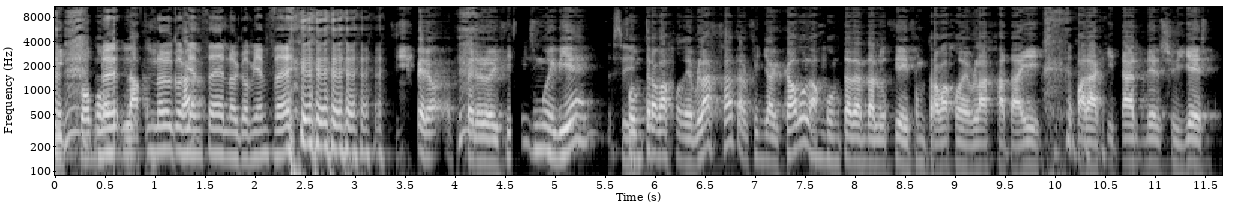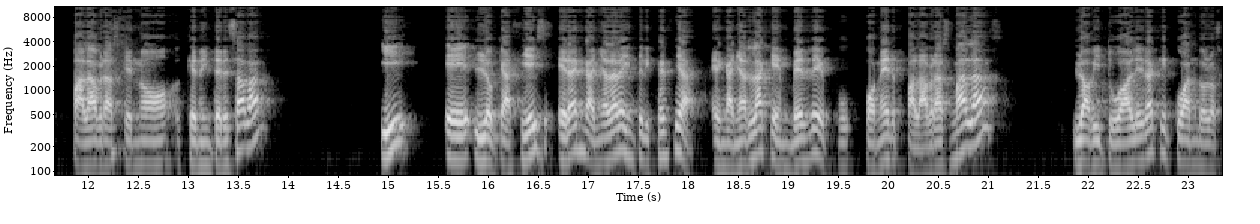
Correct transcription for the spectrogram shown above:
Y cómo No, la no, comiences, no comiences. pero, pero lo hicisteis muy bien. Sí. Fue un trabajo de Black Hat, al fin y al cabo. La Junta de Andalucía hizo un trabajo de Black Hat ahí para quitar del suggest palabras que no, que no interesaban. Y eh, lo que hacíais era engañar a la inteligencia, engañarla que en vez de poner palabras malas, lo habitual era que cuando los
